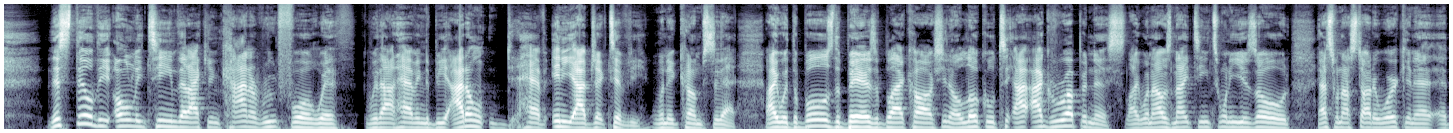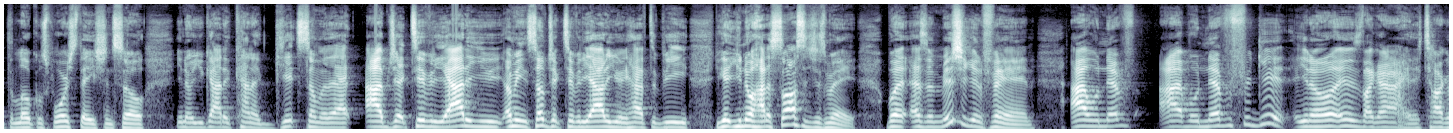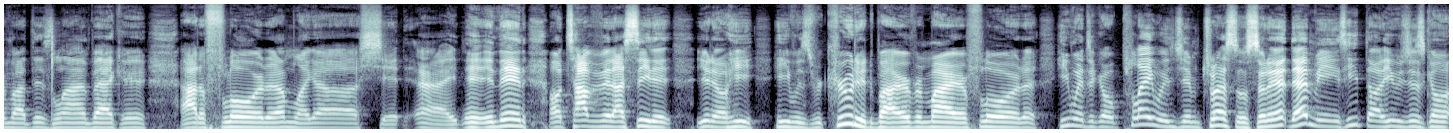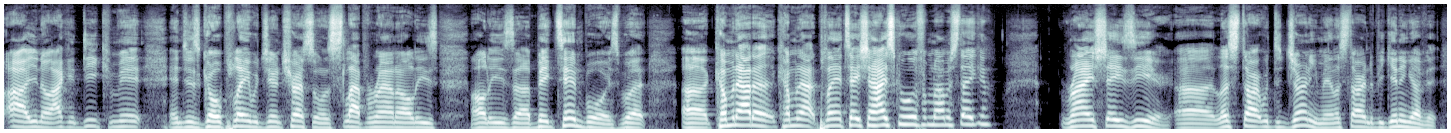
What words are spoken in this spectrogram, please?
This is still the only team that I can kind of root for with without having to be I don't have any objectivity when it comes to that. Like with the Bulls, the Bears, the Blackhawks, you know, local te- I, grew up in this. Like when I was 19, 20 years old, that's when I started working at, at the local sports station. So, you know, you got to kind of get some of that objectivity out of you. I mean, subjectivity out of you and have to be you get you know how the sausage is made. But as a Michigan fan, I will never I will never forget. You know, it was like, all right, they're talking about this linebacker out of Florida. I'm like, oh shit, all right. And, and, then on top of it, I see that you know he he was recruited by Urban Meyer, Florida. He went to go play with Jim Tressel, so that that means he thought he was just going, ah, you know, I can decommit and just go play with Jim Tressel and slap around all these all these uh, Big Ten boys. But uh, coming out of coming out Plantation High School, if I'm not mistaken. Ryan Shazier. Uh, let's start with the journey, man. Let's start in the beginning of it.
